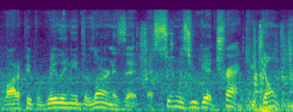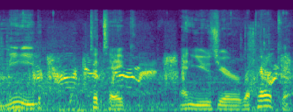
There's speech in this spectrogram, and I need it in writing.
a lot of people really need to learn is that as soon as you get track, you don't need to take and use your repair kit.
